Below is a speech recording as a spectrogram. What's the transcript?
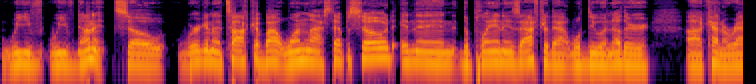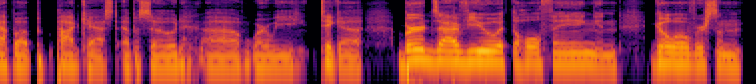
We've we've done it. So we're gonna talk about one last episode, and then the plan is after that we'll do another uh, kind of wrap up podcast episode uh, where we take a bird's eye view at the whole thing and go over some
